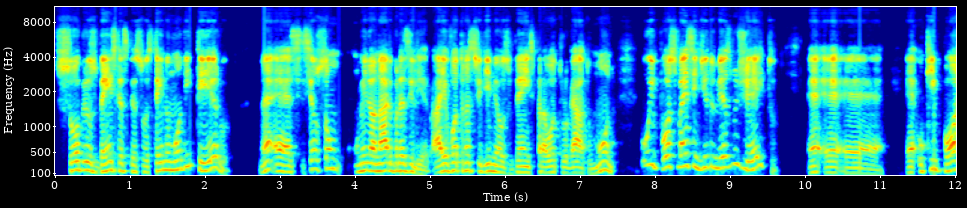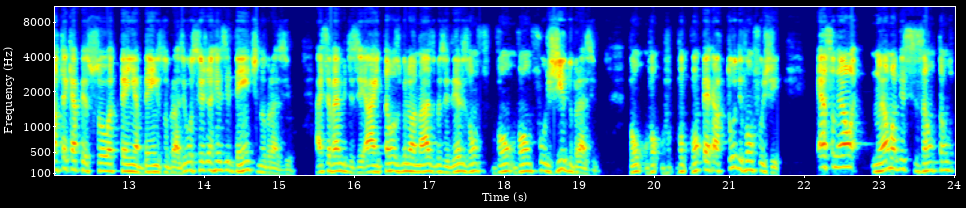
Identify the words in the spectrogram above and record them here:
sobre os bens que as pessoas têm no mundo inteiro. Né? É, se eu sou um milionário brasileiro, aí eu vou transferir meus bens para outro lugar do mundo, o imposto vai incidir do mesmo jeito. É, é, é, é o que importa é que a pessoa tenha bens no Brasil, ou seja, residente no Brasil. Aí você vai me dizer, ah, então os milionários brasileiros vão, vão, vão fugir do Brasil. Vão, vão, vão pegar tudo e vão fugir. Essa não é uma, não é uma decisão tão,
